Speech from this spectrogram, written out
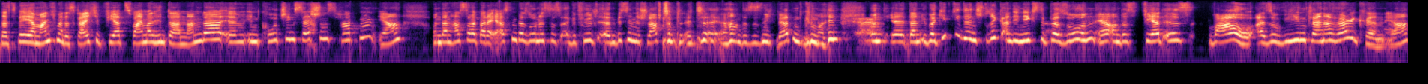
dass wir ja manchmal das gleiche Pferd zweimal hintereinander äh, in Coaching-Sessions ja. hatten, ja. Und dann hast du halt bei der ersten Person ist das äh, gefühlt äh, ein bisschen eine Schlaftablette, ja, und das ist nicht wertend gemeint. Und äh, dann übergibt die den Strick an die nächste Person, ja, und das Pferd ist wow, also wie ein kleiner Hurricane, ja.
